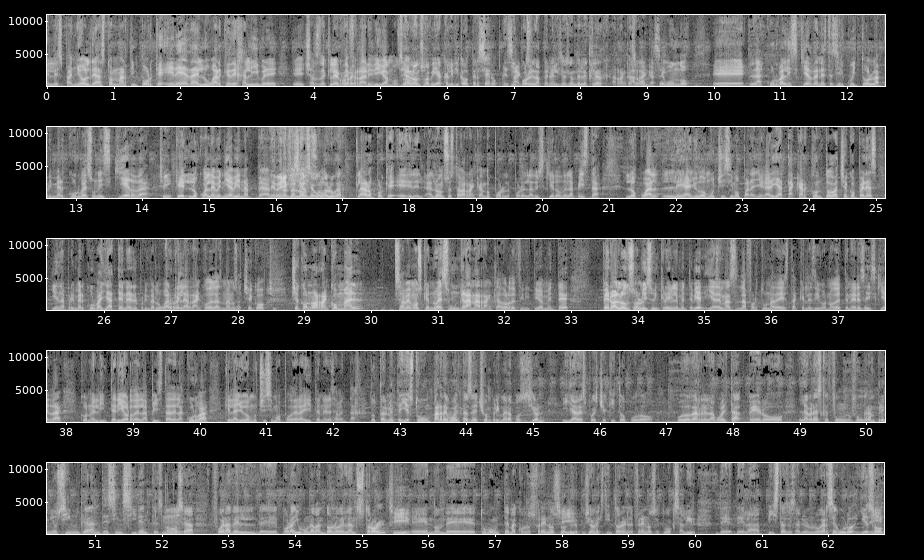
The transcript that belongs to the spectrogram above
El español de Aston Martin porque hereda el lugar que deja libre eh, Charles Leclerc Correcto. de Ferrari, digamos. Si ¿no? Alonso había calificado tercero y por la penalización de Leclerc arranca, Arranca segundo. segundo. Eh, la curva a la izquierda en este circuito, la primera curva es una izquierda, Sí. que lo cual le venía bien a, a Fernando beneficia al Alonso. segundo lugar. Claro, porque eh, el- el Alonso estaba arrancando por, por el lado izquierdo de la pista, lo cual le ayudó muchísimo para llegar y atacar con todo a Checo Pérez y en la primera curva ya tener el primer lugar que le arrancó de las manos a Checo. Checo no arrancó mal, sabemos que no es un gran arrancador definitivamente. Pero Alonso lo hizo increíblemente bien y además la fortuna de esta que les digo, ¿no? De tener esa izquierda con el interior de la pista, de la curva, que le ayudó muchísimo a poder ahí tener esa ventaja. Totalmente. Y estuvo un par de vueltas, de hecho, en primera posición. Y ya después Chequito pudo, pudo darle la vuelta. Pero la verdad es que fue un, fue un gran premio sin grandes incidentes, ¿no? O sea, fuera del. de- por ahí hubo un abandono de Lance Stroll. Sí. eh, en donde tuvo un tema con los frenos, Sí. donde le pusieron extintor en el freno, se tuvo que salir de, de la pista, se salió en un lugar seguro y eso Sí.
